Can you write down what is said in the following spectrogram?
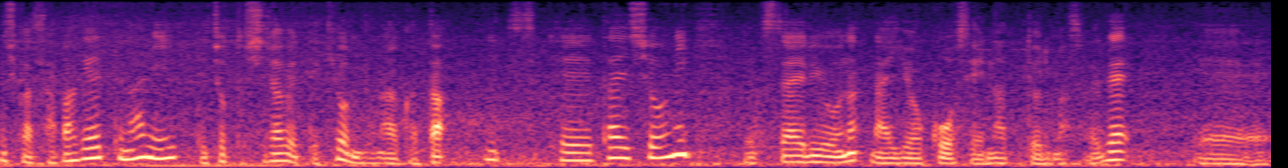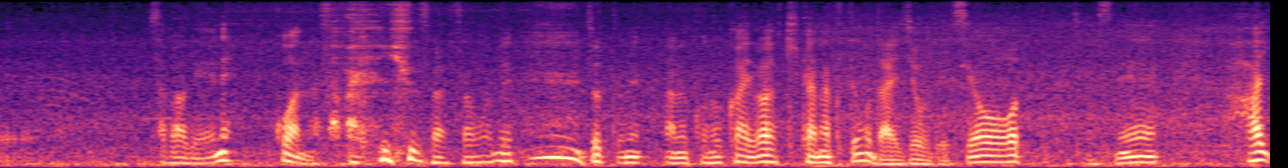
もしくはサバゲーって何？ってちょっと調べて興味のある方に、え対象に伝えるような内容構成になっておりますので、えサバゲーね。コアなサバゲーユーザーさんはね、ちょっとね、あのこの回は聞かなくても大丈夫ですよって感じですね。はい。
